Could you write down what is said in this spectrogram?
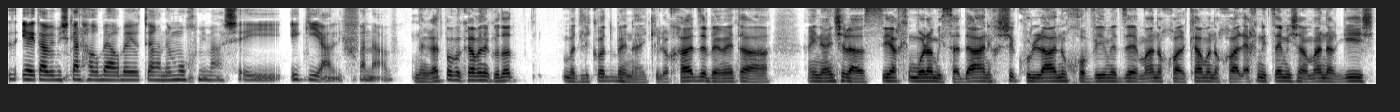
היא הייתה במשקל הרבה הרבה יותר נמוך ממה שהיא הגיעה לפניו. נגעת פה בכמה נקודות מדליקות בעיניי כאילו אחד זה באמת העניין של השיח מול המסעדה אני חושב שכולנו חווים את זה מה נאכל כמה נאכל איך נצא משם מה נרגיש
